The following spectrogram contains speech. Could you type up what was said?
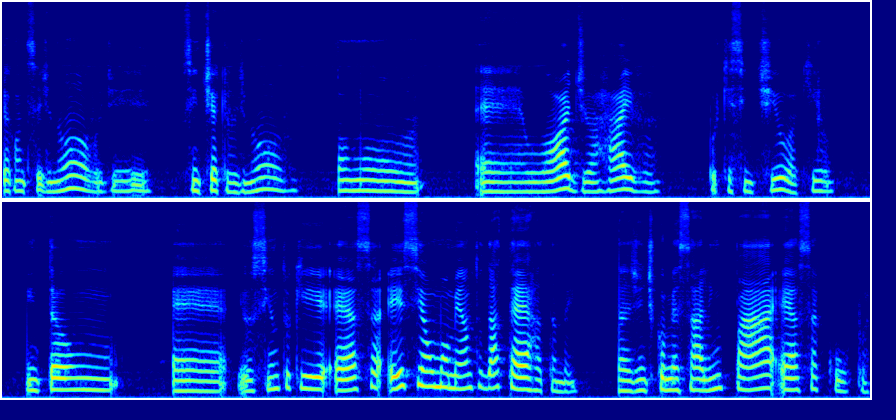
de acontecer de novo, de sentir aquilo de novo, como é, o ódio, a raiva, porque sentiu aquilo. Então, é, eu sinto que essa, esse é o momento da Terra também, a gente começar a limpar essa culpa,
